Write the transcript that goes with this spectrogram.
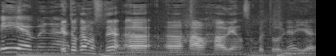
iya benar. Itu kan maksudnya eh, eh, hal-hal yang sebetulnya ya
